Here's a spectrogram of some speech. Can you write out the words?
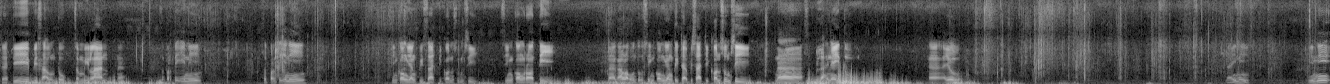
Jadi bisa untuk cemilan. Nah seperti ini. Seperti ini singkong yang bisa dikonsumsi. Singkong roti. Nah kalau untuk singkong yang tidak bisa dikonsumsi nah sebelahnya itu. Nah ayo. Nah ini. Ini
